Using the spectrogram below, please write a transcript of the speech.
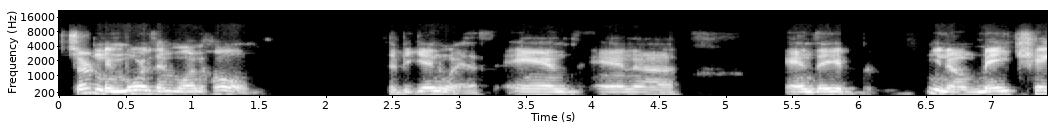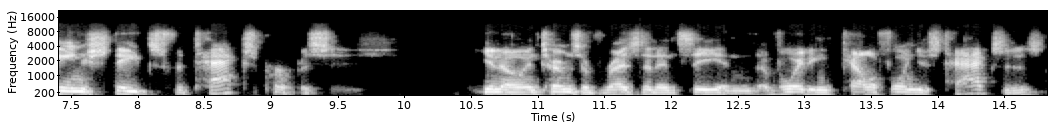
certainly more than one home to begin with, and and uh, and they you know, may change states for tax purposes, you know, in terms of residency and avoiding California's taxes,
